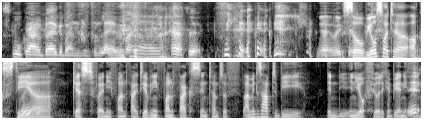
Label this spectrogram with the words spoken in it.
just walk around with burger buns and some lettuce. right? Uh, That's it. yeah, wicked. so we also like to ask the uh, guest for any fun fact. Do you have any fun facts in terms of? I mean, it doesn't have to be in in your field. It can be anything.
